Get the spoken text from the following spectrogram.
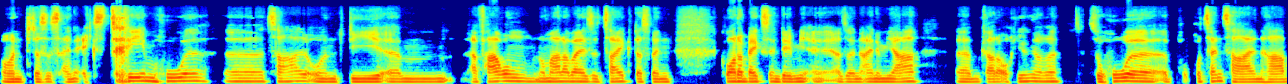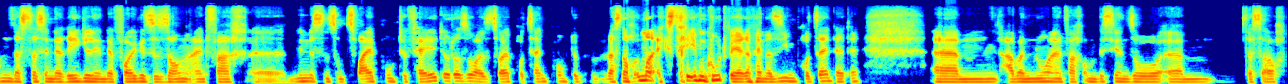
Und das ist eine extrem hohe äh, Zahl. Und die ähm, Erfahrung normalerweise zeigt, dass wenn Quarterbacks in dem, äh, also in einem Jahr, äh, gerade auch jüngere, so hohe äh, Prozentzahlen haben, dass das in der Regel in der Folgesaison einfach äh, mindestens um zwei Punkte fällt oder so, also zwei Prozentpunkte, was noch immer extrem gut wäre, wenn er sieben Prozent hätte. Ähm, aber nur einfach ein bisschen so, ähm, dass auch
